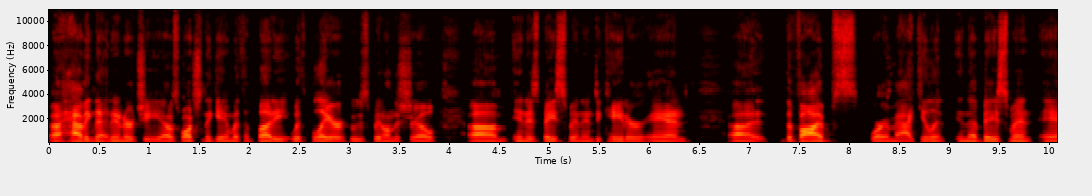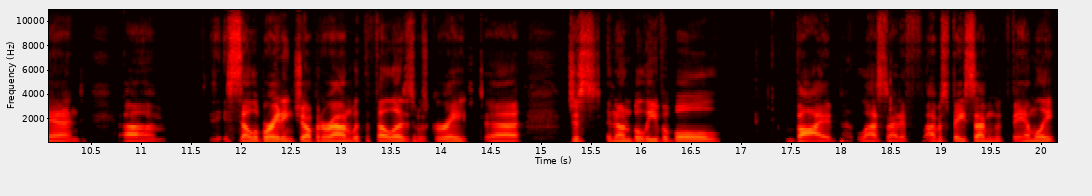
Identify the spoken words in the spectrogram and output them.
uh, having that energy. I was watching the game with a buddy, with Blair, who's been on the show, um, in his basement in Decatur, and uh, the vibes were immaculate in that basement, and um, celebrating, jumping around with the fellas. It was great. Uh, just an unbelievable vibe last night. If I was FaceTiming with family,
